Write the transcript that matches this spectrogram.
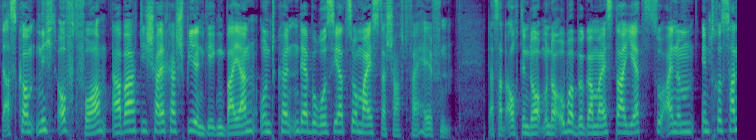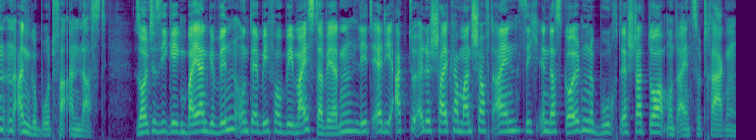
Das kommt nicht oft vor, aber die Schalker spielen gegen Bayern und könnten der Borussia zur Meisterschaft verhelfen. Das hat auch den Dortmunder Oberbürgermeister jetzt zu einem interessanten Angebot veranlasst. Sollte sie gegen Bayern gewinnen und der BVB Meister werden, lädt er die aktuelle Schalker Mannschaft ein, sich in das goldene Buch der Stadt Dortmund einzutragen.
